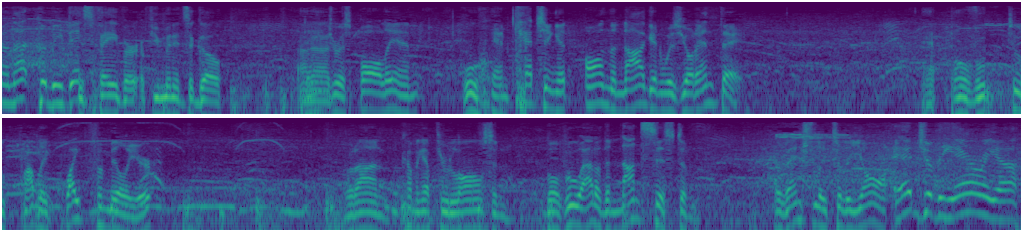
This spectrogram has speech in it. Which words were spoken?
and that could be his favor a few minutes ago. Dangerous uh, ball in, ooh. and catching it on the noggin was Llorente. Yeah. Two probably quite familiar. Varane coming up through Lens and Beauvue out of the Nantes system. Eventually to Lyon. Edge of the area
